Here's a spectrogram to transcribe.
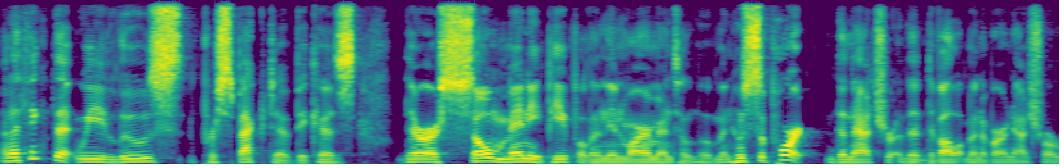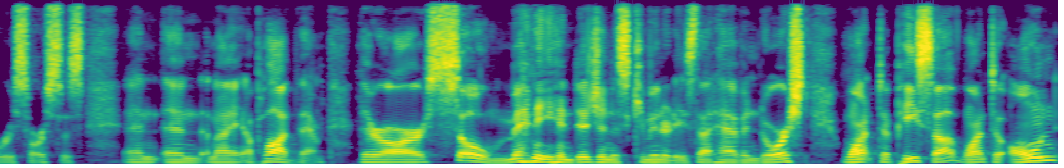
And I think that we lose perspective because there are so many people in the environmental movement who support the natural the development of our natural resources and and, and I applaud them. There are so many indigenous communities that have endorsed, want to piece of, want to own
